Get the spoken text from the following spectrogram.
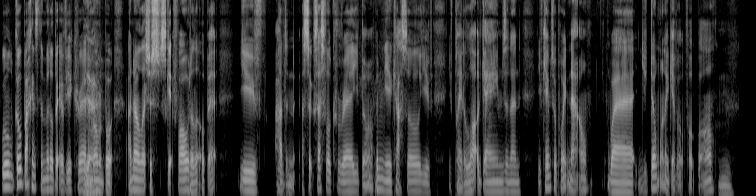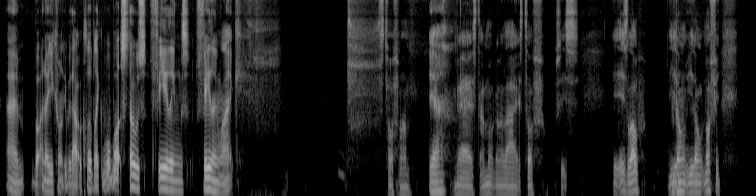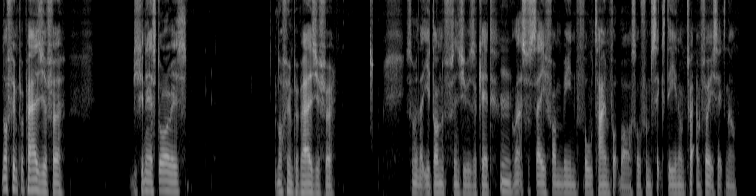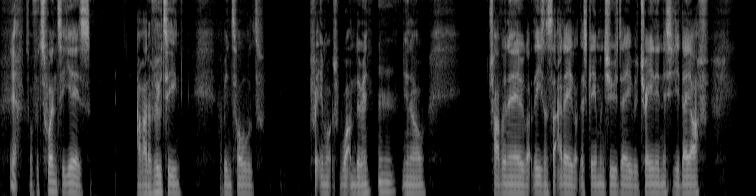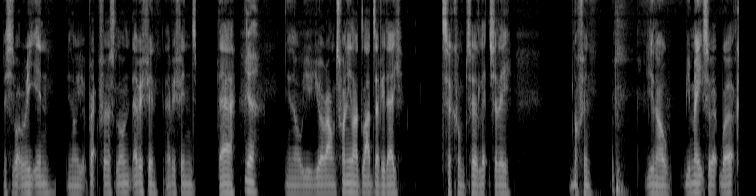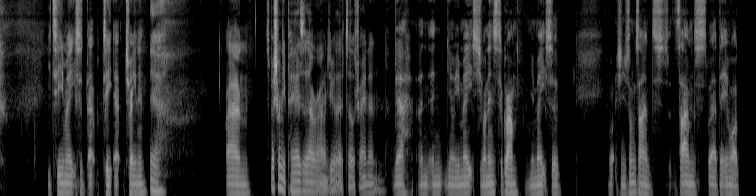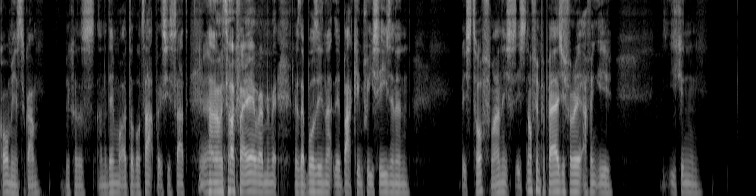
We'll go back into the middle bit of your career in a Yeah. moment, but I know let's just skip forward a little bit. You've had an, a successful career. You've been up in Newcastle. You've you've played a lot of games, and then you've came to a point now where you don't want to give up football. Mm. Um, but I know you're currently without a club. Like, what, what's those feelings feeling like? it's tough, man. Yeah, Yeah, it's, I'm not gonna lie, it's tough. It's It is low. You Mm. don't. You don't. Nothing. Nothing prepares you for. You can hear stories. Nothing prepares you for something that you've done since you was a kid. Mm. Let's just say from being full time football. So from sixteen, I'm tw- I'm 36 now. Yeah. So for 20 years, I've had a routine. I've been told pretty much what I'm doing. Mm. You know, traveling here. We've got these on Saturday. We've got this game on Tuesday. We're training. This is your day off. This is what we're eating. You know, your breakfast, lunch, everything. Everything's there. Yeah. You know, you you're around twenty odd lads every day to come to literally nothing. you know, your mates are at work, your teammates are at, t- at training, Yeah. and Especially when your peers are around you, they're still training. yeah, and and you know your mates you're on Instagram, your mates are watching. you Sometimes times where I didn't even want to go on my Instagram because and I didn't want to double tap, which is sad. I Yeah. know we talk about here when we because they're buzzing that they're back in pre-season and it's tough, man. It's it's nothing prepares you for it. I think you you can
